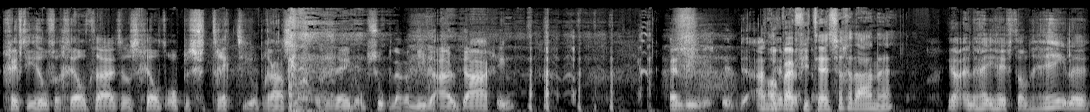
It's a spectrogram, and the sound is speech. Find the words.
geeft hij heel veel geld uit. En als het geld op is, vertrekt hij op raadslachtige reden op zoek naar een nieuwe uitdaging. En die, aan Ook hem- bij Vitesse gedaan, hè? Ja, en hij heeft dan hele.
